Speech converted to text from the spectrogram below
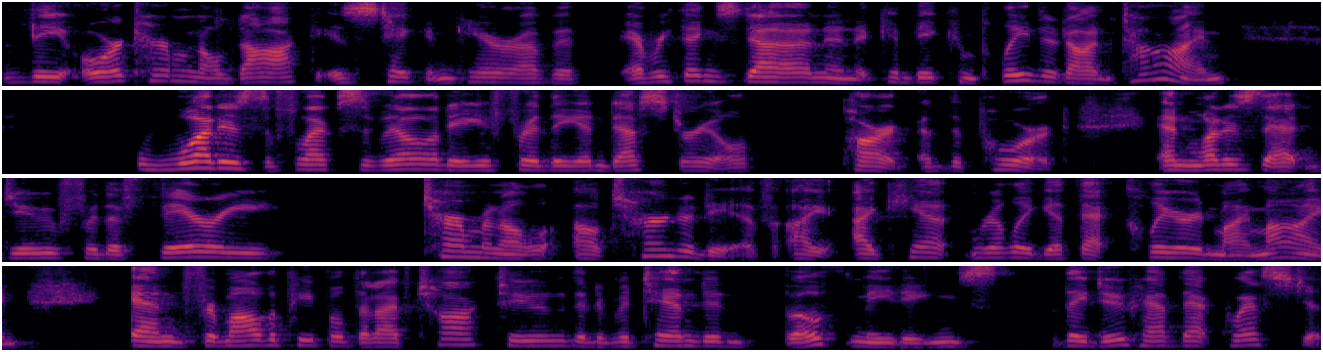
the ore terminal dock is taken care of, if everything's done and it can be completed on time, what is the flexibility for the industrial part of the port? And what does that do for the ferry terminal alternative? I, I can't really get that clear in my mind. And from all the people that I've talked to that have attended both meetings, they do have that question.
